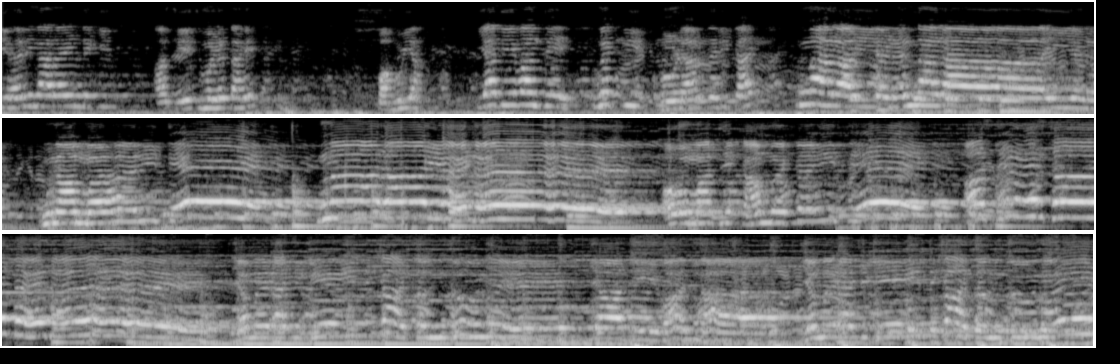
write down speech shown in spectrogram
श्रीहरी नारायण देखील आज हेच म्हणत आहे पाहूया. या देवांचे नक्की होणार तरी काय? नारायण नारायण नाम हरीचे नारायण अहो माझे काम करीते या देवांना का समजून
